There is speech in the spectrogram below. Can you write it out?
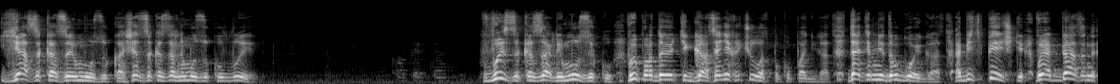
Я заказываю музыку, а сейчас заказали музыку вы. Вы заказали музыку, вы продаете газ. Я не хочу у вас покупать газ. Дайте мне другой газ. Обеспечьте. Вы обязаны,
